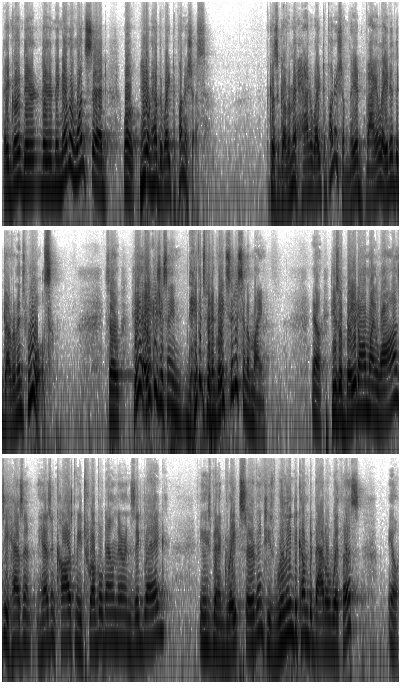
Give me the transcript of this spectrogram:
They, go, they're, they never once said, Well, you don't have the right to punish us. Because the government had a right to punish them. They had violated the government's rules. So here Achish is saying, David's been a great citizen of mine. You know, he's obeyed all my laws. He hasn't, he hasn't caused me trouble down there in know, he's been a great servant. He's willing to come to battle with us. You know,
